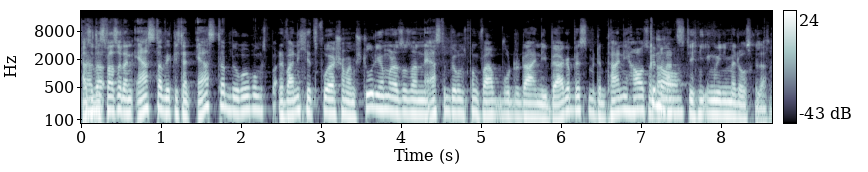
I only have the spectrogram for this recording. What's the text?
Also das war so dein erster, wirklich dein erster Berührungspunkt, war nicht jetzt vorher schon beim Studium oder so, sondern der erste Berührungspunkt war, wo du da in die Berge bist mit dem Tiny House und Genau. dann hat es dich nicht, irgendwie nicht mehr losgelassen.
